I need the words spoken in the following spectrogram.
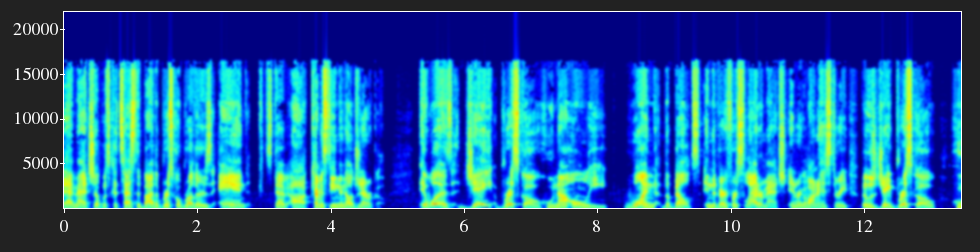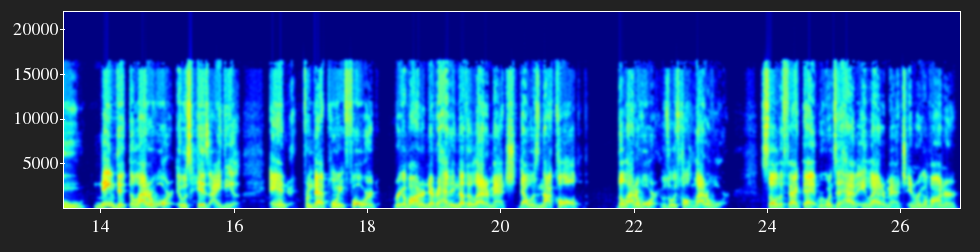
That matchup was contested by the Briscoe brothers and uh, Kevin Steen and El Generico. It was Jay Briscoe who not only won the belts in the very first ladder match in Ring of Honor history, but it was Jay Briscoe who named it the Ladder War. It was his idea. And from that point forward, Ring of Honor never had another ladder match that was not called the Ladder War. It was always called Ladder War. So the fact that we're going to have a ladder match in Ring of Honor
